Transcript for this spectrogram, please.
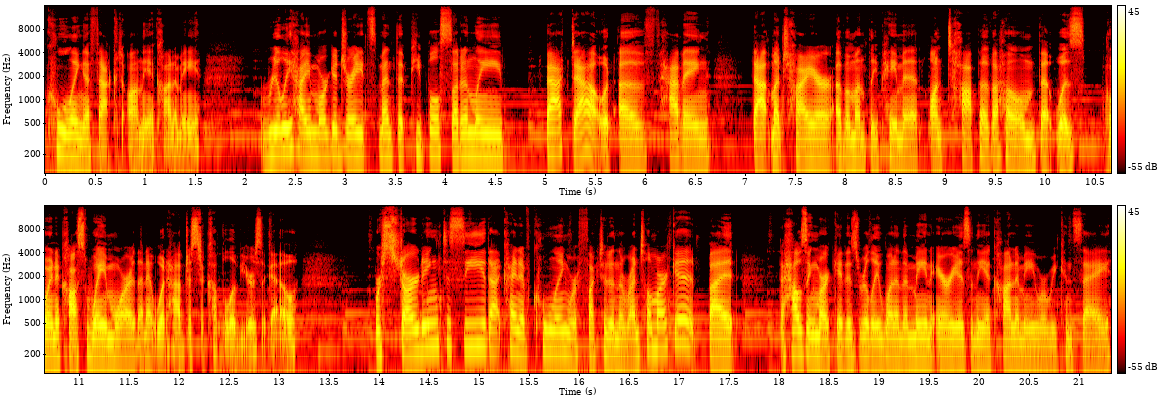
cooling effect on the economy. Really high mortgage rates meant that people suddenly backed out of having that much higher of a monthly payment on top of a home that was going to cost way more than it would have just a couple of years ago. We're starting to see that kind of cooling reflected in the rental market, but the housing market is really one of the main areas in the economy where we can say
